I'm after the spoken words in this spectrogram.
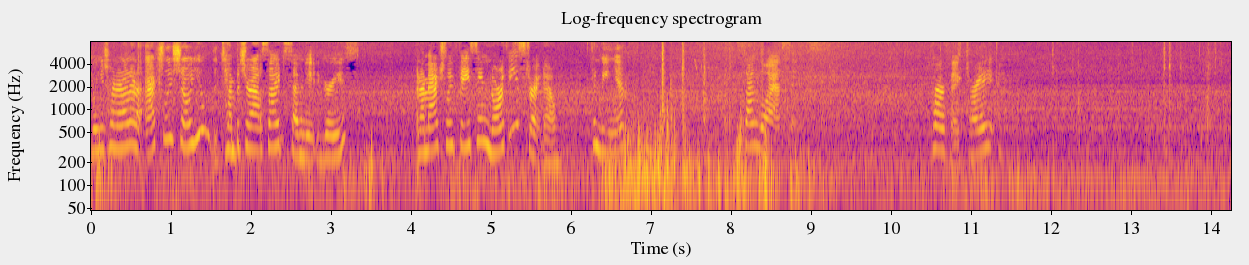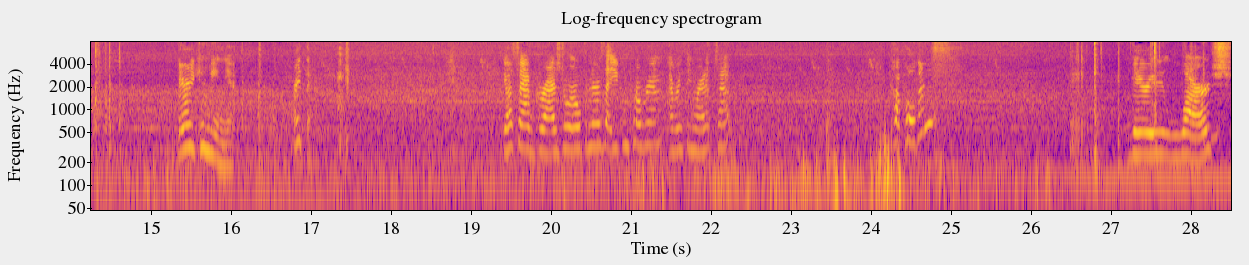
when you turn it on, it'll actually show you the temperature outside, 78 degrees. And I'm actually facing northeast right now. Convenient. Sunglasses. Perfect, right? Very convenient. Right there. You also have garage door openers that you can program. Everything right up top Very large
